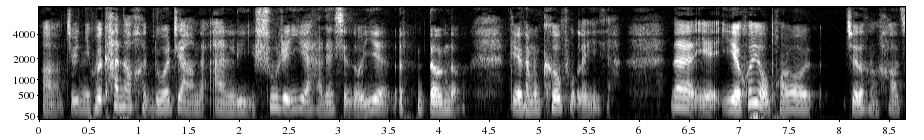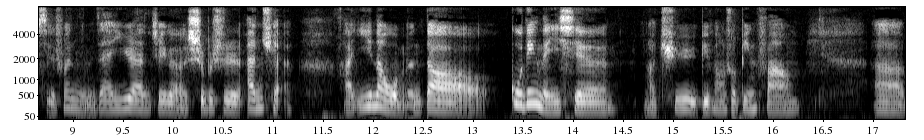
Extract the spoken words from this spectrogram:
啊，就你会看到很多这样的案例，输着液还在写作业的等等，给他们科普了一下。那也也会有朋友。觉得很好奇，说你们在医院这个是不是安全啊？一呢，我们到固定的一些啊区域，比方说病房，呃，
